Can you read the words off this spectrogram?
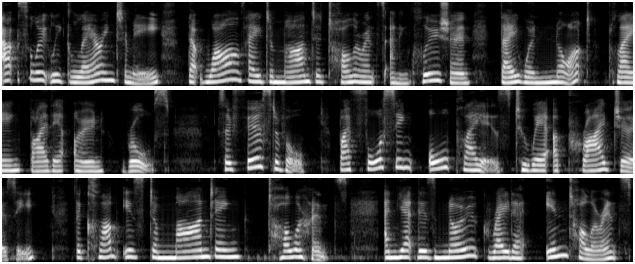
absolutely glaring to me that while they demanded tolerance and inclusion, they were not playing by their own rules. So, first of all, by forcing all players to wear a pride jersey, the club is demanding tolerance. And yet there's no greater intolerance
